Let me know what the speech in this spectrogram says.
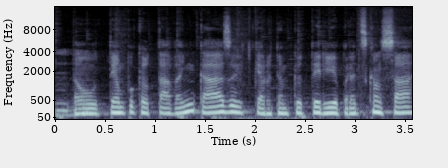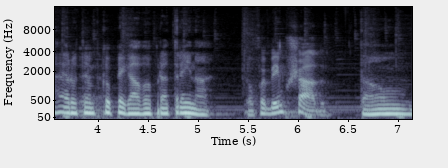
Uhum. Então o tempo que eu tava em casa, que era o tempo que eu teria para descansar, era o tempo que eu pegava para treinar. Então foi bem puxado. Então,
